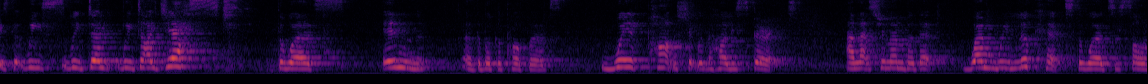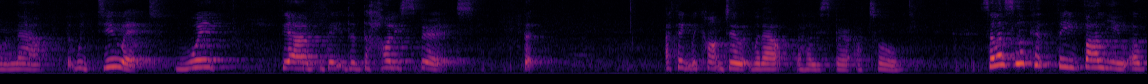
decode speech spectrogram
is that we, we, don't, we digest the words in uh, the book of Proverbs with partnership with the Holy Spirit. And let's remember that when we look at the words of Solomon now, that we do it with the, uh, the, the, the Holy Spirit. I think we can't do it without the Holy Spirit at all. So let's look at the value of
